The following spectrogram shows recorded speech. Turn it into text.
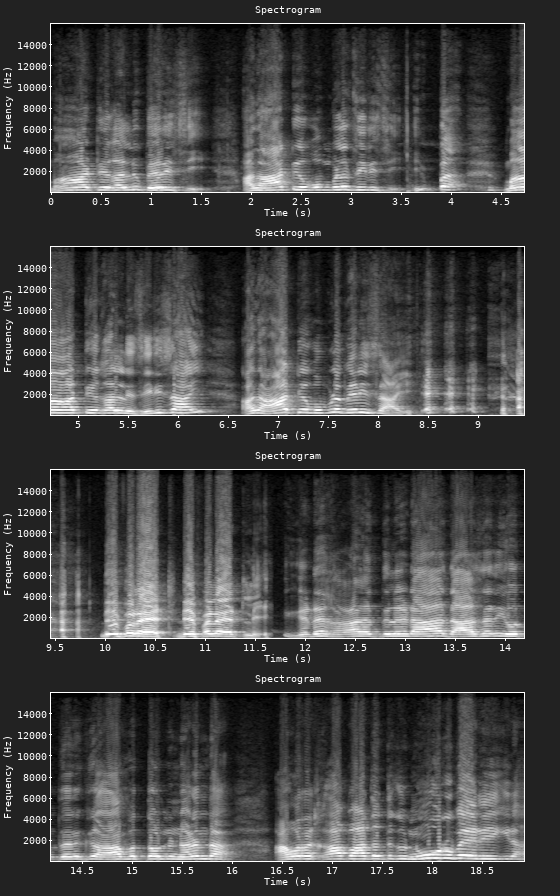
மாட்டு கல் பெருசி. அது ஆட்டு பொம்பளை சிரிசி இப்போ மாட்டு கல் சிரிசாய் அது ஆட்டு பொம்பளை பெரிசாய். காலத்துலடா தாசரி ஒருத்தருக்கு ஆபத்தொன்று நடந்தா அவரை காப்பாற்றத்துக்கு நூறு பேர் இருக்கிறா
